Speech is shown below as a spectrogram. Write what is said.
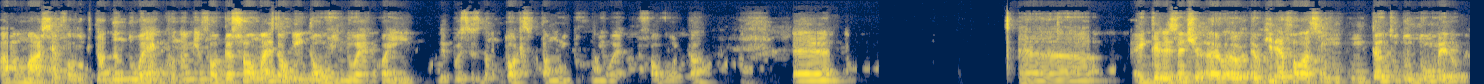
a Márcia falou que está dando eco na minha fala. Pessoal, mais alguém está ouvindo eco aí? Depois vocês dão um toque se está muito ruim o eco, por favor, tá? É, é, é interessante, eu, eu, eu, queria falar assim um, um tanto do número,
